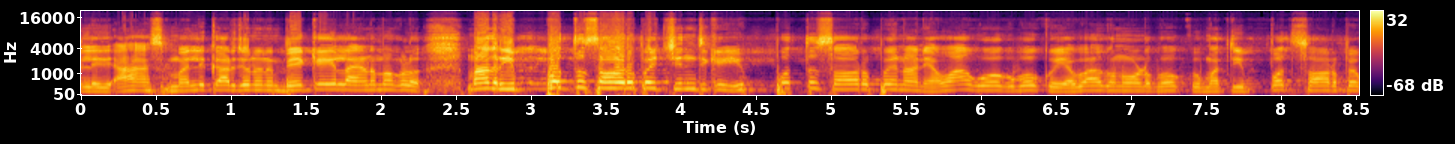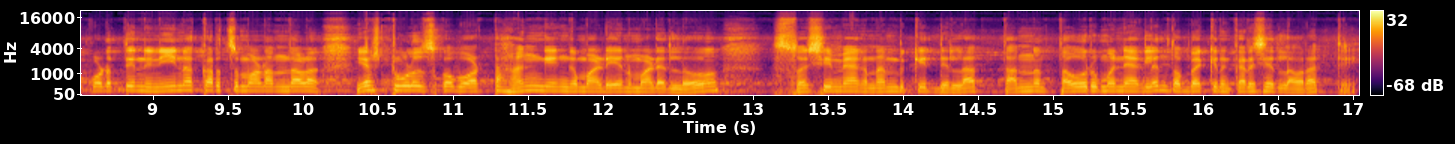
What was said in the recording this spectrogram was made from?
ಅಲ್ಲಿ ಆ ಮಲ್ಲಿಕಾರ್ಜುನನ ಬೇಕೇ ಇಲ್ಲ ಹೆಣ್ಮಗಳು. ಮಾತ್ರ ಇಪ್ಪತ್ತು ಸಾವಿರ ರೂಪಾಯಿ ಚಿಂತಿಕೆ. ಇಪ್ಪತ್ತು ಸಾವಿರ ರೂಪಾಯಿ ನಾನು ಯಾವಾಗ ಹೋಗ್ಬೇಕು, ಯಾವಾಗ ನೋಡ್ಬೇಕು, ಮತ್ತು ಇಪ್ಪತ್ತು ಸಾವಿರ ರೂಪಾಯಿ ಕೊಡ್ತೀನಿ, ನೀನ ಖರ್ಚು ಮಾಡಂದಾಳ ಎಷ್ಟು ಉಳಿಸ್ಕೋಬೋ ಒಟ್ಟು ಹಂಗೆ ಹಿಂಗೆ ಮಾಡಿ ಏನು ಮಾಡಿದ್ಲು? ಸೊಸಿ ಮ್ಯಾಗ ನಂಬಿಕೆ ಇದ್ದಿಲ್ಲ, ತನ್ನ ತವ್ರ ಮನೆಯಾಗ್ಲಿಂದ ಒಬ್ಬಾಕಿನ ಕರೆಸಿದ್ಲು ಅವ್ರ ಅತ್ತಿ.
